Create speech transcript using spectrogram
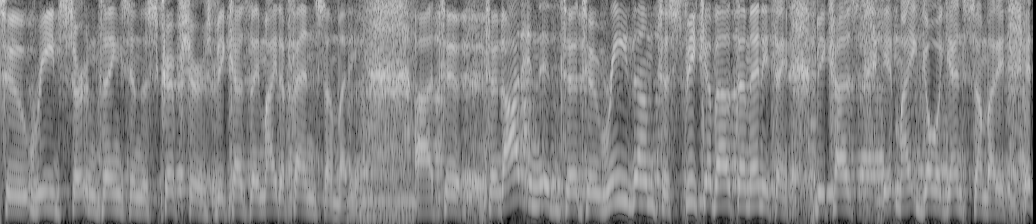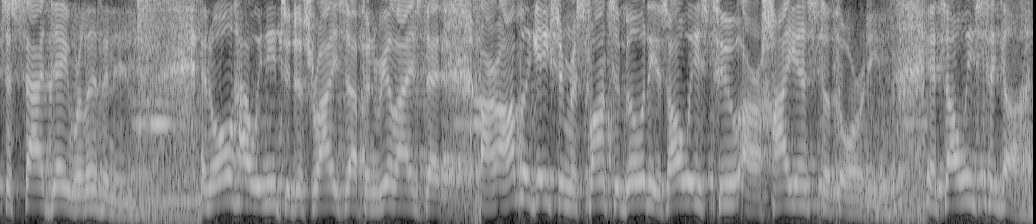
to read certain things in the scriptures because they might offend somebody. Uh, to, to not to, to read them, to speak about them, anything, because it might go against somebody. It's a sad day we're living in. And all how we need to just rise up and realize that our obligation, responsibility is always to our highest highest authority. It's always to God.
